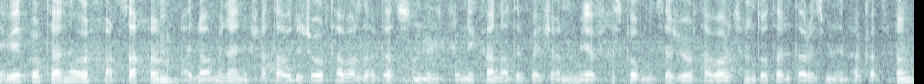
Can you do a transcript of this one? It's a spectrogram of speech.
եւ երկրորդն է, որ Արցախը այնուամենայնիվ շատ ավելի ժողովրդավար զարգացումներ ունի, քան Ադրբեջանում եւ այս կողմից է ժողովրդավարությունը տոտալիտարիզմին են հակադրում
